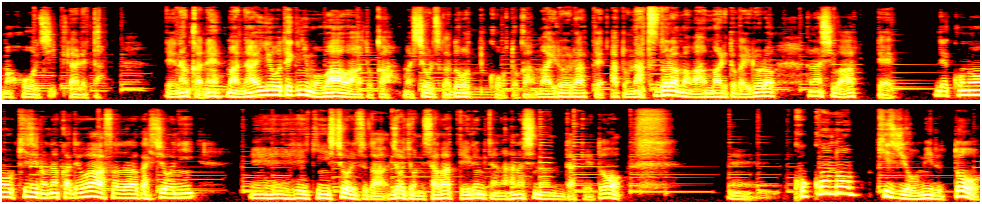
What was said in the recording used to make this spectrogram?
まあ、報じられた。で、なんかね、まあ内容的にもワーワーとか、まあ視聴率がどうこうとか、まあいろいろあって、あと夏ドラマがあんまりとかいろいろ話はあって、で、この記事の中では朝ドラが非常に、えー平均視聴率が徐々に下がっているみたいな話なんだけど、えーここの記事を見ると、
